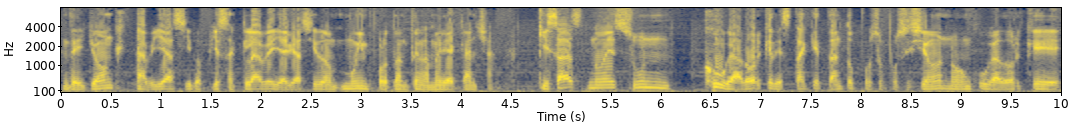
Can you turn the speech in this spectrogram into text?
De Jong había sido pieza clave y había sido muy importante en la media cancha. Quizás no es un jugador que destaque tanto por su posición o un jugador que,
